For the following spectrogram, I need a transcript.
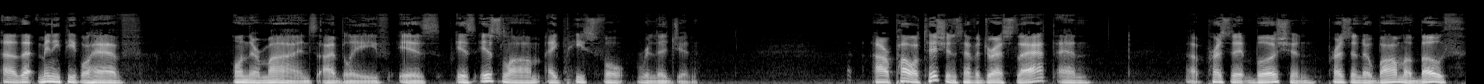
uh, that many people have on their minds, I believe, is is Islam a peaceful religion? Our politicians have addressed that, and uh, President Bush and President Obama both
